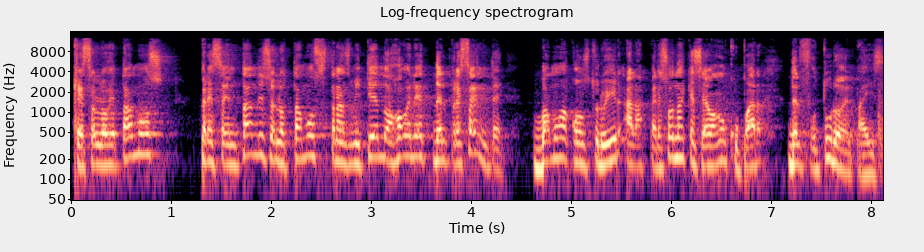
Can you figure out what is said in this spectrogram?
que se lo estamos presentando y se lo estamos transmitiendo a jóvenes del presente, vamos a construir a las personas que se van a ocupar del futuro del país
